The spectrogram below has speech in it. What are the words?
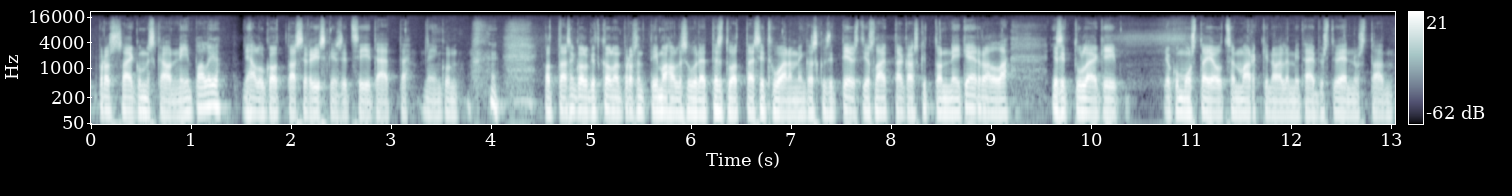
60-60 prosenttia ei kumminkaan ole niin paljon, niin haluaa ottaa sen riskin sit siitä, että niin kun, ottaa sen 33 prosenttia mahdollisuuden, että se tuottaisi sit huonommin, koska sitten tietysti jos laittaa 20 tonnia kerralla ja sitten tuleekin joku musta joutsen markkinoille, mitä ei pysty ennustamaan,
